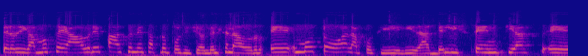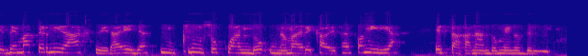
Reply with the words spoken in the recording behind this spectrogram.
pero digamos se abre paso en esa proposición del senador eh, Motoa la posibilidad de licencias eh, de maternidad, acceder a ellas, incluso cuando una madre cabeza de familia está ganando menos del mismo.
